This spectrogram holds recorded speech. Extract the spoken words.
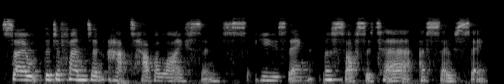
So the defendant had to have a license using noscitur a sociis.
